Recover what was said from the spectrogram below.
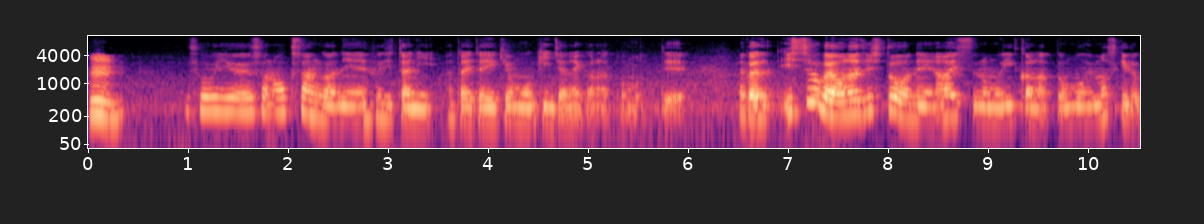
うんそういうその奥さんがね藤田に与えた影響も大きいんじゃないかなと思って。なんか一生涯同じ人をね愛すのもいいかなと思いますけど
